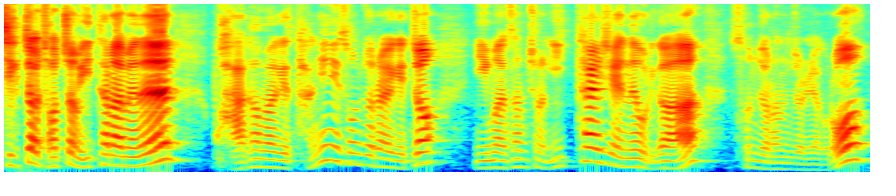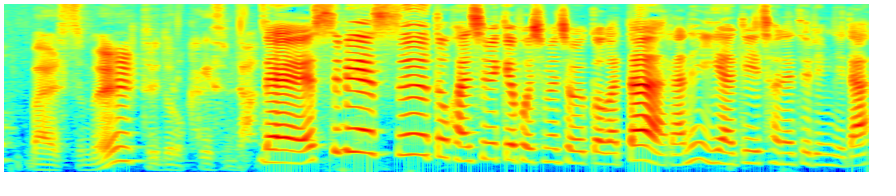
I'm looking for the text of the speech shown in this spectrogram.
직접 저점 이탈하면은 과감하게 당연히 손절해야겠죠. 23,000원 이탈 시에는 우리가 손절하는 전략으로 말씀을 드리도록 하겠습니다. 네, SBS 또 관심 있게 보시면 좋을 것 같다라는 이야기 전해드립니다.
